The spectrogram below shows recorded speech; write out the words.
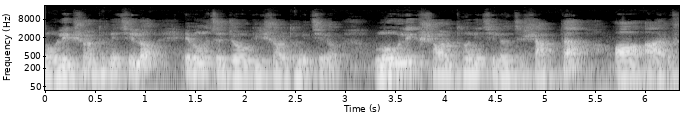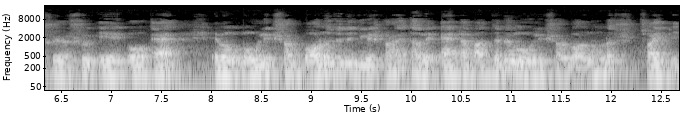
মৌলিক স্বরধ্বনি ছিল এবং হচ্ছে যৌগিক স্বরধ্বনি ছিল। মৌলিক স্বরধ্বনি ছিল হচ্ছে সাতটা, অ আর রস্যু এ, ও, এ এবং মৌলিক স্বর বর্ণ যদি জিজ্ঞেস করা হয় তাহলে এটা বাদ যাবে, মৌলিক স্বর বর্ণ হলো ছয়টি।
